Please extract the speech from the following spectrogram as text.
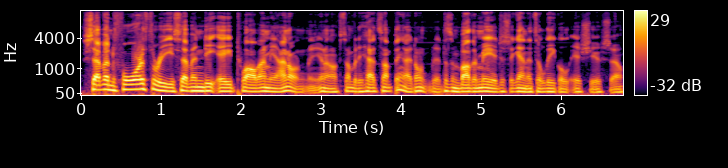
Seven four three seventy eight twelve. I mean, I don't. You know, if somebody had something, I don't. It doesn't bother me. It just again, it's a legal issue. So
